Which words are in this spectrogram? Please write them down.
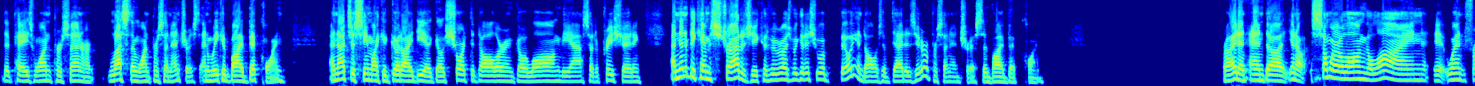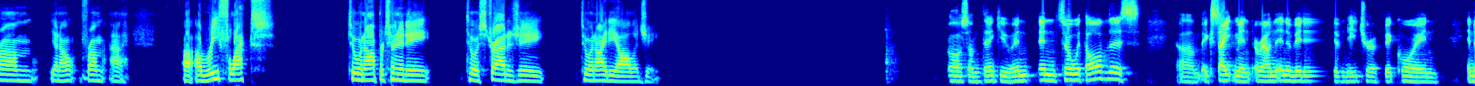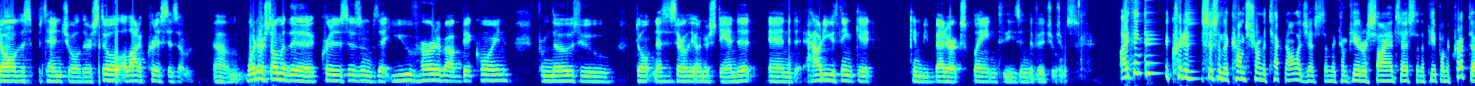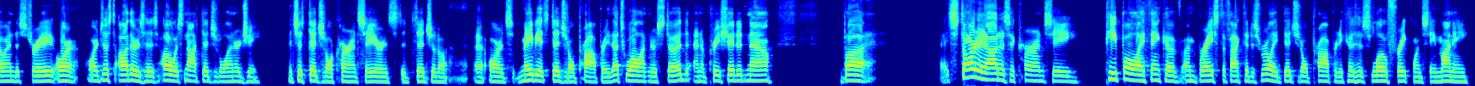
that pays 1% or less than 1% interest, and we could buy Bitcoin and that just seemed like a good idea, go short the dollar and go long the asset appreciating. And then it became a strategy because we realized we could issue a billion dollars of debt at 0% interest and buy Bitcoin. Right. And, and uh, you know, somewhere along the line, it went from, you know, from a, a reflex to an opportunity to a strategy to an ideology. Awesome, thank you. And and so with all of this um, excitement around the innovative nature of Bitcoin and all of this potential, there's still a lot of criticism. Um, what are some of the criticisms that you've heard about Bitcoin from those who don't necessarily understand it? And how do you think it can be better explained to these individuals? I think the criticism that comes from the technologists and the computer scientists and the people in the crypto industry or or just others is, oh, it's not digital energy. It's just digital currency or it's, it's digital uh, or it's maybe it's digital property. That's well understood and appreciated now. But it started out as a currency. People, I think, have embraced the fact that it's really digital property because it's low frequency money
